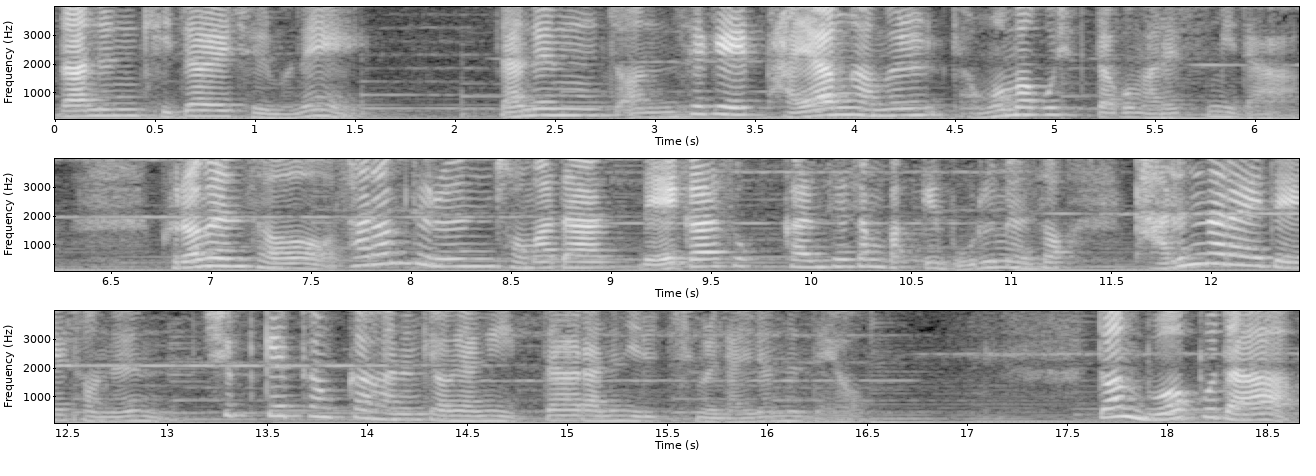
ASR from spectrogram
라는 기자의 질문에 나는 전 세계의 다양함을 경험하고 싶다고 말했습니다. 그러면서 사람들은 저마다 내가 속한 세상밖에 모르면서 다른 나라에 대해서는 쉽게 평가하는 경향이 있다라는 일침을 날렸는데요. 또한 무엇보다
